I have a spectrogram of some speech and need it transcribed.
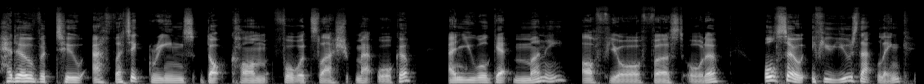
head over to athleticgreens.com forward slash Matt Walker and you will get money off your first order. Also, if you use that link,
